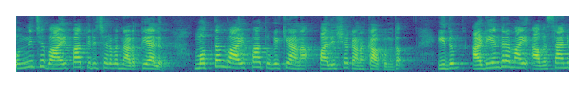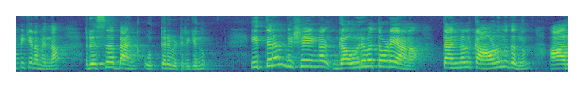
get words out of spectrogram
ഒന്നിച്ച് വായ്പാ തിരിച്ചടവ് നടത്തിയാലും മൊത്തം വായ്പാ തുകയ്ക്കാണ് പലിശ കണക്കാക്കുന്നത്. ഇതും അടിയന്തരമായി അവസാനിപ്പിക്കണമെന്ന് റിസർവ് ബാങ്ക് ഉത്തരവിട്ടിരിക്കുന്നു. ഇത്തരം വിഷയങ്ങൾ ഗൗരവത്തോടെയാണ് തങ്ങൾ കാണുന്നതെന്നും ആർ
